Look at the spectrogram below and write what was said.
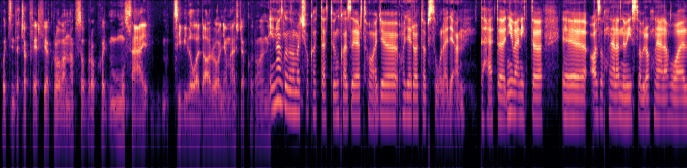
hogy szinte csak férfiakról vannak szobrok, hogy muszáj civil oldalról nyomást gyakorolni? Én azt gondolom, hogy sokat tettünk azért, hogy, hogy erről több szó legyen. Tehát nyilván itt azoknál a női szobroknál, ahol,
